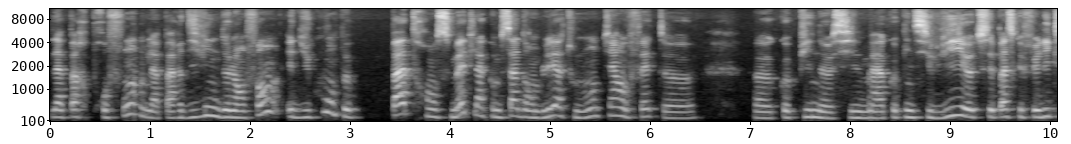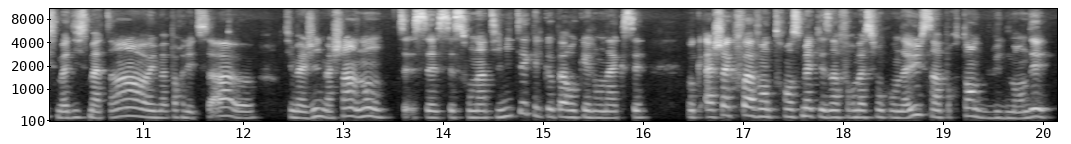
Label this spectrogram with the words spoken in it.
la part profonde, la part divine de l'enfant, et du coup, on peut pas transmettre là comme ça d'emblée à tout le monde. Tiens, au fait, euh, euh, copine, ma copine Sylvie, euh, tu sais pas ce que Félix m'a dit ce matin, il m'a parlé de ça, t'imagines, machin. Non, c'est son intimité quelque part auquel on a accès. Donc à chaque fois, avant de transmettre les informations qu'on a eues, c'est important de lui demander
